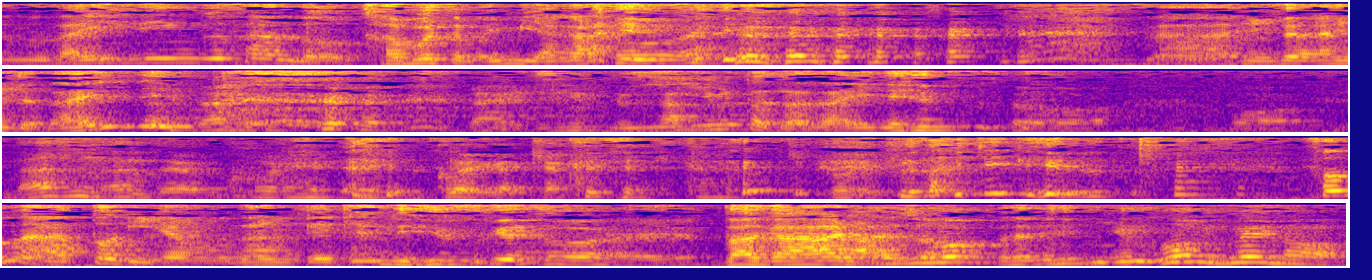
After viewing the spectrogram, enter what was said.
あのライディングさんのかぶっても意味わからへん。しない。ないじゃないでん。ライジングいい歌じゃないでん。そう。もう何なんだよこれ。って声が客席から聞こえふざけてる。その後にはもう何回キャンディー場が荒れたでしょあの2本目の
